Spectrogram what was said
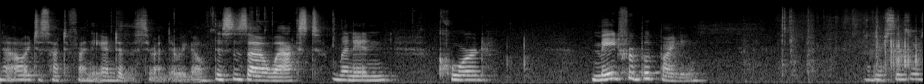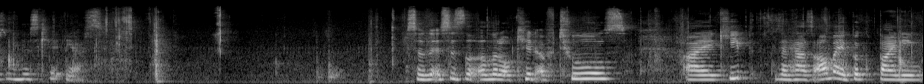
Now I just have to find the end of the thread. There we go. This is a waxed linen cord made for bookbinding. Are there scissors in this kit? Yes. So this is a little kit of tools. I keep that has all my bookbinding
